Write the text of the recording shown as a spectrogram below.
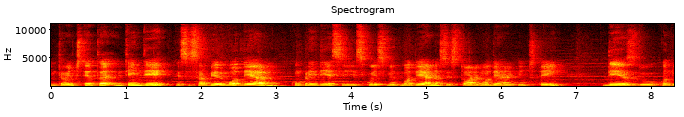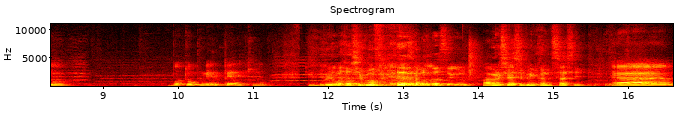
Então a gente tenta entender esse saber moderno, compreender esse, esse conhecimento moderno, essa história moderna que a gente tem, desde o, quando botou o primeiro pé aqui. Né? Botou o segundo. Botou segundo. A menos estivesse brincando de saci. Ah,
